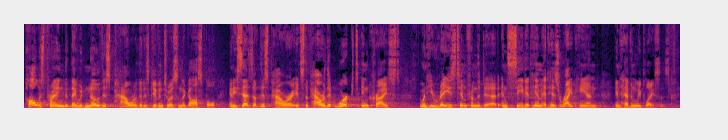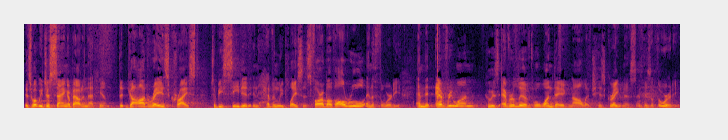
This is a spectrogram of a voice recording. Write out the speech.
Paul is praying that they would know this power that is given to us in the gospel. And he says of this power, it's the power that worked in Christ when he raised him from the dead and seated him at his right hand in heavenly places. It's what we just sang about in that hymn, that God raised Christ to be seated in heavenly places, far above all rule and authority, and that everyone who has ever lived will one day acknowledge his greatness and his authority.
